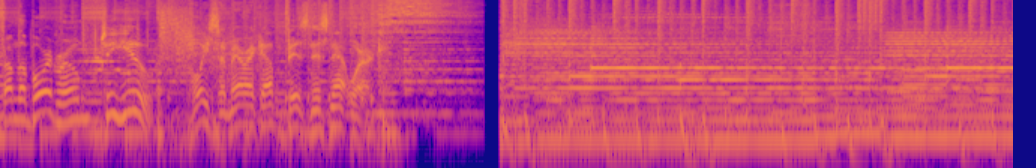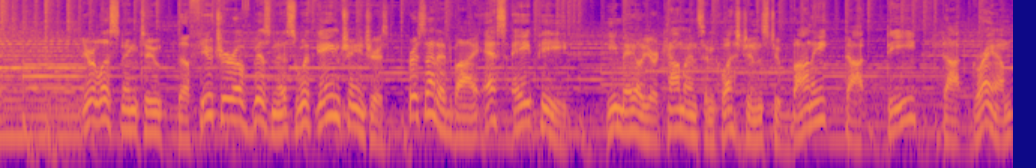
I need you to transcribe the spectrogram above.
From the boardroom to you, Voice America Business Network. You're listening to The Future of Business with Game Changers, presented by SAP. Email your comments and questions to bonnie.d.graham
